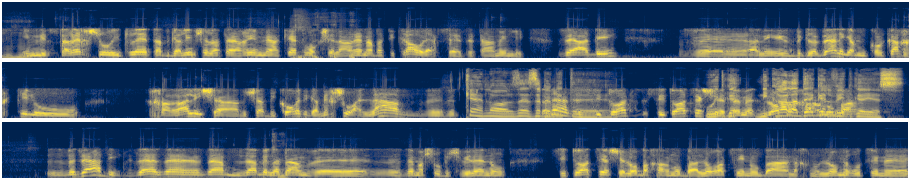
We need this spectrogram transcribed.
אם נצטרך שהוא יתלה את הדגלים של התארים מהקטווק של הארנה בתקרה, הוא יעשה את זה, תאמין לי. זה עדי, ואני, בגלל זה אני גם כל כך, כאילו, חרה לי שה, שהביקורת היא גם איכשהו עליו, ו... כן, לא, זה זה אתה יודע, באמת... זו אה, סיטואציה, סיטואציה הוא שבאמת, לא נקרא בחרנו לדגל בה. והתגייס. וזה עדי, זה, זה, זה, זה הבן אדם וזה זה משהו בשבילנו. סיטואציה שלא בחרנו בה, לא רצינו בה, אנחנו לא מרוצים אה,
